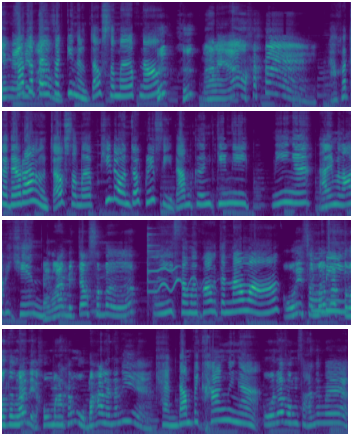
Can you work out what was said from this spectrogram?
ยังไงก็ยจะเป็นสอ้าวกินของเจ้าสเมิร์ฟเนาะฮึบฮึบมาแล้วฮ่าฮ่าเราก็จะได้ร่างของเจ้าสเมิร์ฟที่โดนเจ้ากริฟสีดำกลืนกินอีก นี่ไงได้มาแล้วพี่เคนแปลงร่างเป็นเจ้าเสมอเฮ้ยสเมิร์ฟเขาจะน่ารักโอ้ยเสมอดูดิมาตัวหนึ่งแล้วเดี๋ยวคงมาทั้งหมู่บ้านเลยนะเนี่ย แขนดำไปข้างหนึ่งอะ โอ้ยน่าสงสารจังเลยอะ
